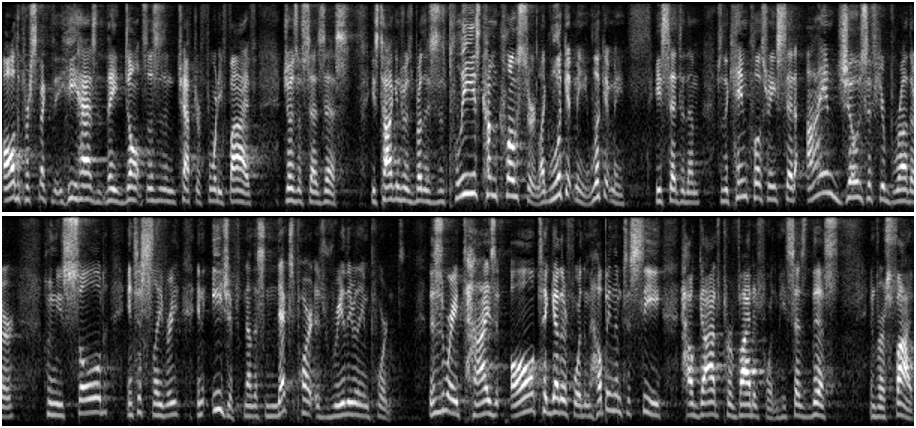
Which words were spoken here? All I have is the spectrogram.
all the perspective that he has that they don't. So this is in chapter 45. Joseph says this. He's talking to his brothers. He says, Please come closer. Like, look at me, look at me. He said to them. So they came closer and he said, I am Joseph, your brother whom you sold into slavery in Egypt. Now, this next part is really, really important. This is where he ties it all together for them, helping them to see how God's provided for them. He says this in verse 5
